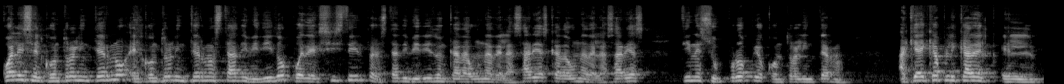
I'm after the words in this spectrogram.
¿Cuál es el control interno? El control interno está dividido, puede existir, pero está dividido en cada una de las áreas. Cada una de las áreas tiene su propio control interno. Aquí hay que aplicar el,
